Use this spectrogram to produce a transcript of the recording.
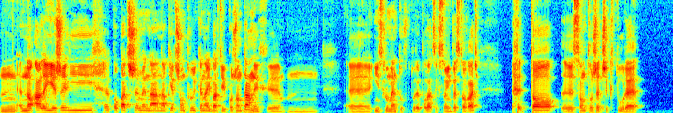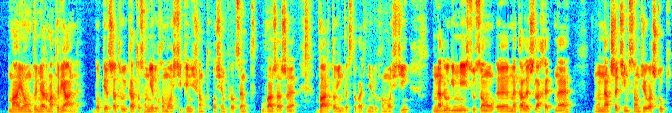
Mm, no ale jeżeli popatrzymy na, na pierwszą trójkę najbardziej pożądanych y, mm, y, instrumentów, w które Polacy chcą inwestować, to y, są to rzeczy, które mają wymiar materialny, bo pierwsza trójka to są nieruchomości, 58% uważa, że warto inwestować w nieruchomości. Na drugim miejscu są e, metale szlachetne, na trzecim są dzieła sztuki.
